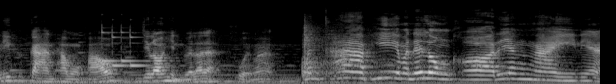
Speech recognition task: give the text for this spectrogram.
นี่คือการทำของเขาจริงๆเราเห็นไว้แล้วแหละสวยมาก มันฆ่าพี่มันได้ลงคอได้ยังไงเนี่ย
